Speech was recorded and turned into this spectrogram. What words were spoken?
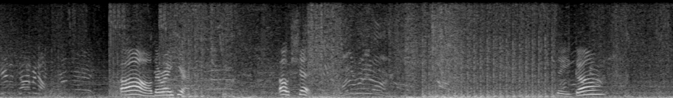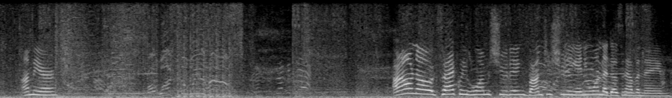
Near the terminal! Oh, they're right here. Oh shit. By the radar! There you go. I'm here. Watch I don't know exactly who I'm shooting, but I'm just shooting anyone that doesn't have a name.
